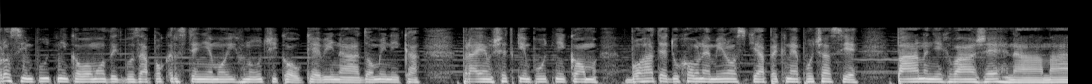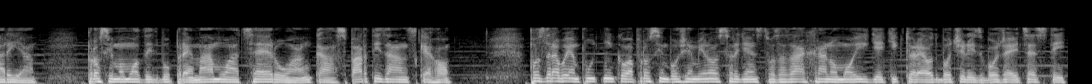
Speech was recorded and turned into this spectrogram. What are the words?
Prosím pútnikov o modlitbu za pokrstenie mojich vnúčikov Kevina a Dominika. Prajem všetkým pútnikom bohaté duchovné milosti a pekné počasie. Pán nech vás žehná, Mária. Prosím o modlitbu pre mamu a dceru Anka z Partizánskeho. Pozdravujem pútnikov a prosím Božie milosrdenstvo za záchranu mojich detí, ktoré odbočili z Božej cesty.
